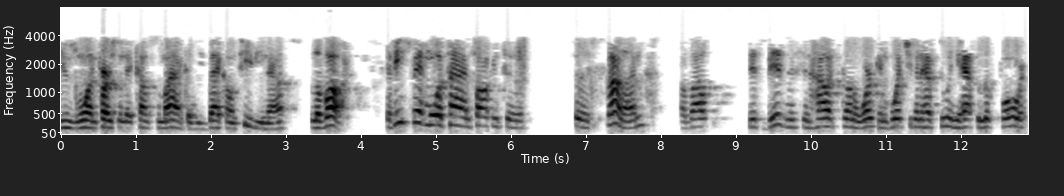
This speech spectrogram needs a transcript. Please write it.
to use one person that comes to mind because he's back on TV now, LaVar. If he spent more time talking to, to his son about this business and how it's to work and what you're to have to do, and you have to look forward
